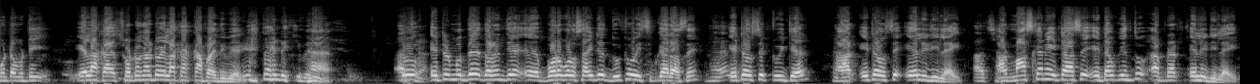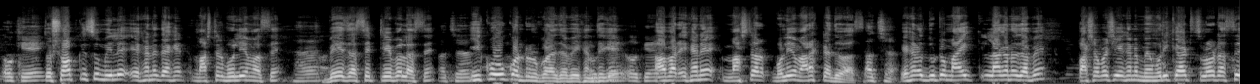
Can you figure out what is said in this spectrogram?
মোটামুটি এলাকায় ছোটখাটো এলাকা কাঁপায় দিবে আর তাই নাকি হ্যাঁ। তো আচ্ছা। এটার মধ্যে ধরেন যে বড় বড় সাইডে দুটো স্পিকার আছে। হ্যাঁ। এটা হচ্ছে টুইটার আর এটা হচ্ছে এলইডি লাইট আচ্ছা। আর মাঝখানে এটা আছে এটাও কিন্তু আপনার এলইডি লাইট ওকে তো সবকিছু মিলে এখানে দেখেন মাস্টার ভলিউম আছে হ্যাঁ। বেজ আছে টেবল আছে আচ্ছা। ইকো কন্ট্রোল করা যাবে এখান থেকে আবার এখানে মাস্টার ভলিউম আরেকটা দেওয়া আছে আচ্ছা। এখানে দুটো মাইক লাগানো যাবে পাশাপাশি এখানে মেমোরি কার্ড স্লট আছে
